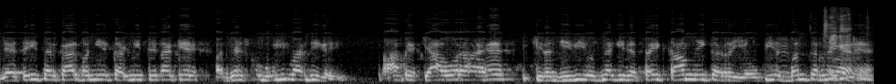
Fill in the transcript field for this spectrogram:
जैसे ही सरकार बनी है करनी सेना के अध्यक्ष को गोली मार दी गई। वहाँ पे क्या हो रहा है चिरंजीवी योजना की वेबसाइट काम नहीं कर रही है ओपीएस बंद करने वाले हैं।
